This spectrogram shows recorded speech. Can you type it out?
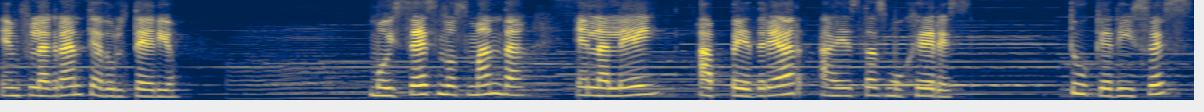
en flagrante adulterio. Moisés nos manda en la ley apedrear a estas mujeres. ¿Tú qué dices?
